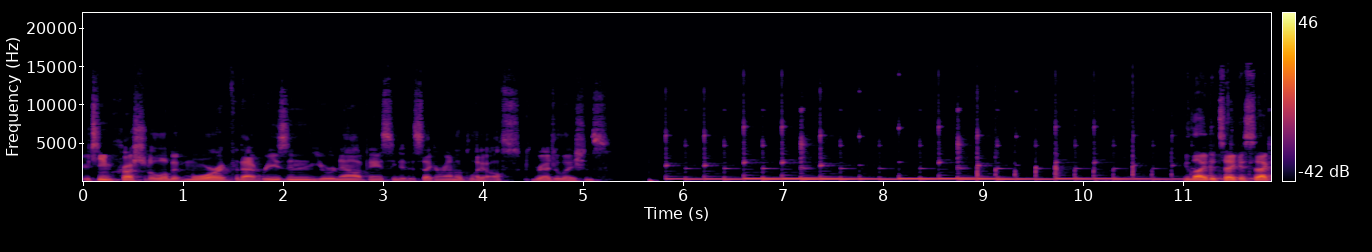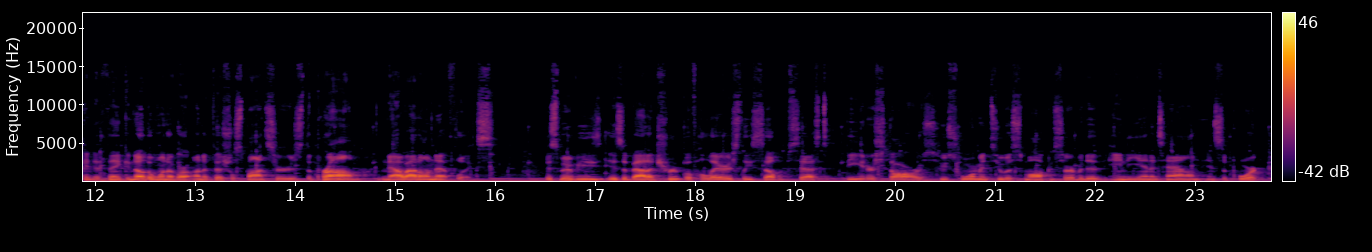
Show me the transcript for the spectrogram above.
your team crushed it a little bit more. For that reason, you are now advancing to the second round of the playoffs. Congratulations. We'd like to take a second to thank another one of our unofficial sponsors, The Prom, now out on Netflix. This movie is about a troupe of hilariously self obsessed theater stars who swarm into a small conservative Indiana town in support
